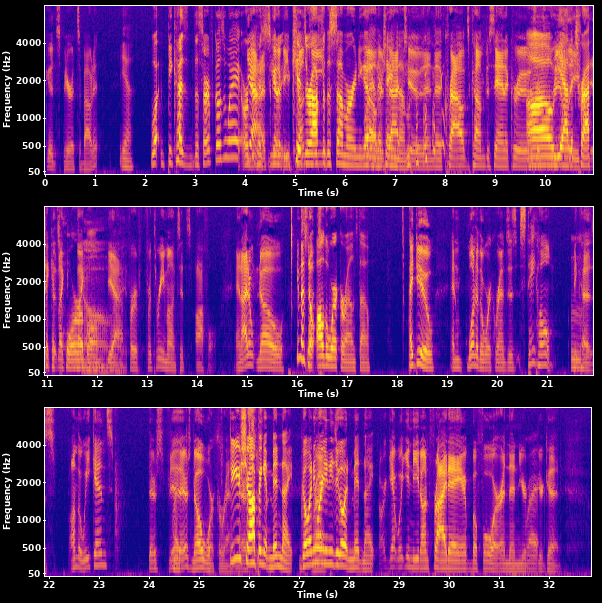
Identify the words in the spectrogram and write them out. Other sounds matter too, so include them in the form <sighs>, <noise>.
good spirits about it. yeah. What? Because the surf goes away, or Yeah, because it's gonna your- be your kids are off for the summer and you got to well, there's entertain that them? too, and the <laughs> crowds come to Santa Cruz. It's Oh, yeah, the really- traffic it- is like- horrible. like- yeah, right. for for three months, it's awful, and I don't know. you must know all the workarounds, though. I do, and one of the workarounds is stay home Mm. because on the weekends there's eh, Right. there's no workaround. Do your There's shopping just- at midnight. Go anywhere you need to go at midnight. or get what you need on Friday or before, and then you're Right. you're good.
